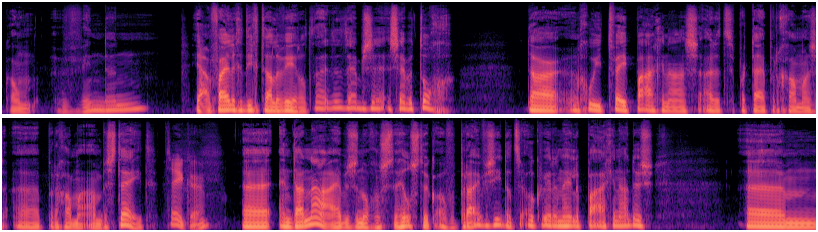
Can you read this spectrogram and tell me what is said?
kan vinden. Ja, een veilige digitale wereld. Nou, Dat hebben ze, ze hebben toch daar een goede twee pagina's uit het partijprogramma uh, programma aan besteed. Zeker. Uh, en daarna hebben ze nog een heel stuk over privacy. Dat is ook weer een hele pagina. Dus. Um,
